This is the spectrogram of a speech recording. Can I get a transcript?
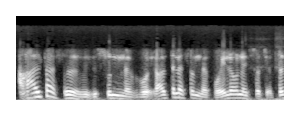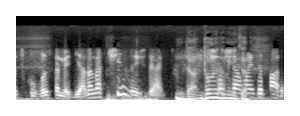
alta s- sunt nevo- nevoi, altele sunt nevoile unei societăți cu vârstă mediană la 50 de ani. Da, domnule și așa Duminică, mai departe.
